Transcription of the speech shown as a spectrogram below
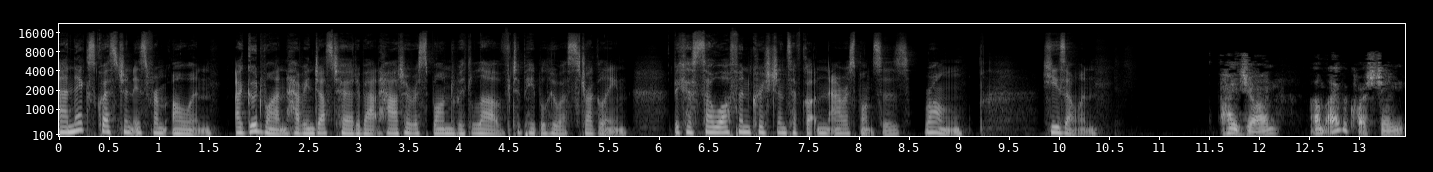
Our next question is from Owen. A good one, having just heard about how to respond with love to people who are struggling, because so often Christians have gotten our responses wrong. Here's Owen. Hi, John. Um, I have a question.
